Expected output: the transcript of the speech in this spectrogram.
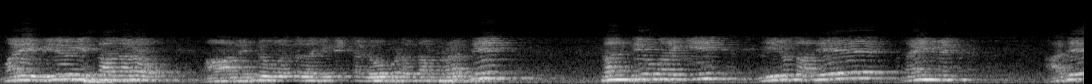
మరి వినియోగిస్తా ఉన్నారో ఆ రెండు వందల యూనిట్ల లోపల ఉన్న ప్రతి కన్స్యూమర్కి ఈరోజు అదే లైన్మెంట్ అదే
